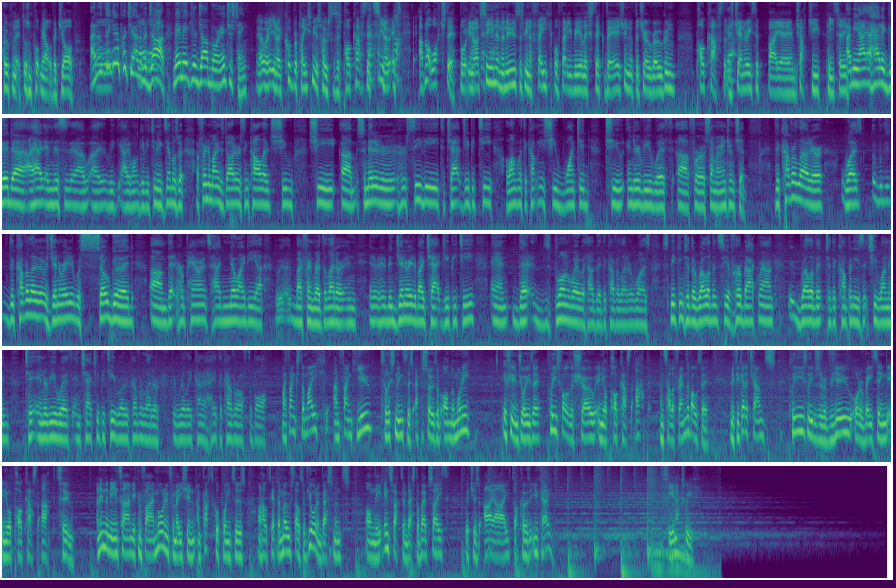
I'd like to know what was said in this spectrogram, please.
hoping that it doesn't put me out of a job. I don't or, think it'll put you out or, of a job. May make your job more interesting. Yeah, well, you know, it could replace me as host of this podcast. It's, you know, it's. I've not watched it, but you know, I've seen in the news there's been a fake but very realistic version of the Joe Rogan podcast that yeah. was generated by um, ChatGPT. I mean, I, I had a good, uh, I had, and this is, uh, I, we, I won't give you too many examples, but a friend of mine's daughter is in college. She she um, submitted her, her CV to ChatGPT along with the companies she wanted to interview with uh, for a summer internship. The cover letter was the cover letter that was generated was so good um, that her parents had no idea. My friend read the letter, and, and it had been generated by Chat GPT, and that was blown away with how good the cover letter was, speaking to the relevancy of her background, relevant to the companies that she wanted to interview with. And Chat GPT wrote a cover letter that really kind of hit the cover off the ball. My thanks to Mike, and thank you to listening to this episode of On the Money. If you enjoyed it, please follow the show in your podcast app and tell a friend about it. And if you get a chance, please leave us a review or a rating in your podcast app too. And in the meantime, you can find more information and practical pointers on how to get the most out of your investments on the Interactive Investor website, which is ii.co.uk. See you next week.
